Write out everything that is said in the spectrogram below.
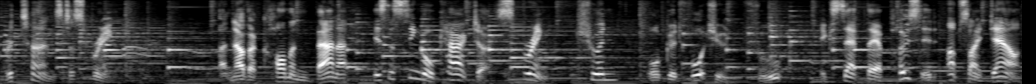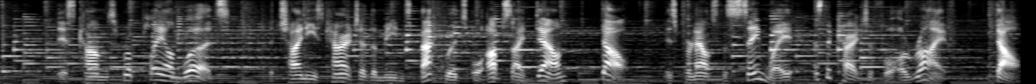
returns to spring. Another common banner is the single character spring, chun, or good fortune, fu, except they are posted upside down. This comes from a play on words. The Chinese character that means backwards or upside down, dao, is pronounced the same way as the character for arrive, dao.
